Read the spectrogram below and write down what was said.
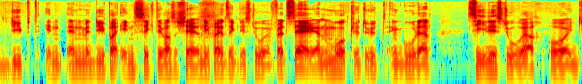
dypt in, en med dypere innsikt i hva som skjer, dypere innsikt i historien. For at serien må kutte ut en god del sidehistorier og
